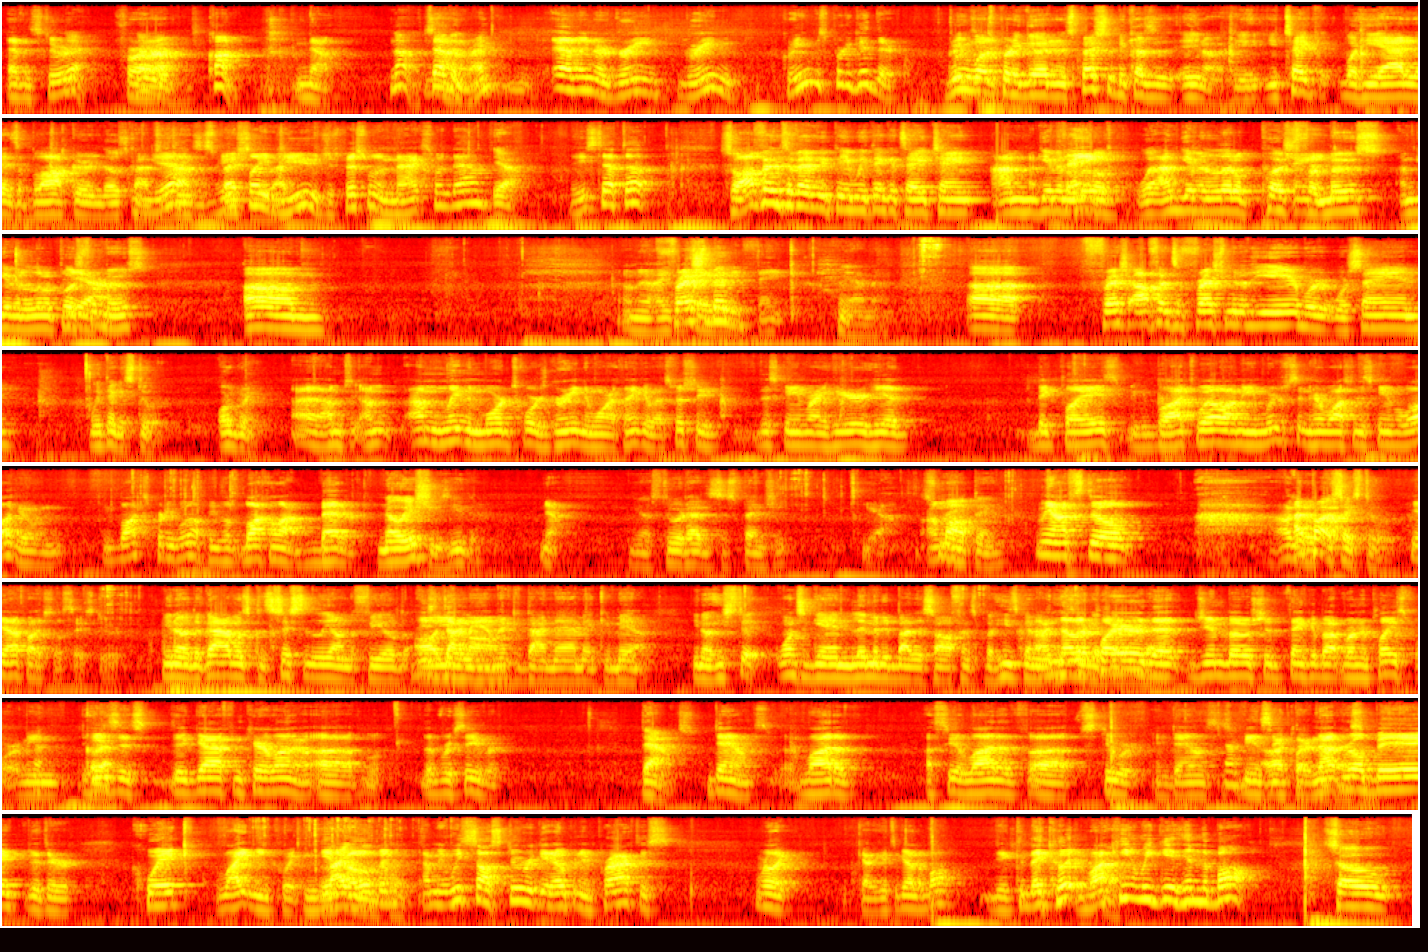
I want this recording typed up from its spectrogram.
Evan Stewart. Yeah, For no, our no, Conner. no. No, seven, No. right? Evan or Green. Green. Green was pretty good there. Green was pretty good, and especially because you know you, you take what he added as a blocker and those kinds Yeah, of things. he Especially, played right? huge, especially when Max went down. Yeah. He stepped up. So offensive MVP, we think it's Achane. I'm giving a little. Well, I'm giving a little push for Moose. I'm giving a little push Yeah. for Moose. Um, I don't know how you Freshman. Say think. yeah, man. Uh, fresh offensive freshman of the year. We're, we're saying we think it's Stewart or Green. I, I'm, I'm I'm leaning more towards Green the more I think of it. Especially this game right here. He had big plays. He blocked well. I mean, we were sitting here watching this game a while ago, and He blocks pretty well. He's blocking a lot better. No issues either. No. You know, Stewart had a suspension. Yeah. Small I mean, thing. I mean, I'm still. I'll I'd go- probably say Stewart. Yeah, I'd probably still say Stewart. You know, the guy was consistently on the field all year dynamic. long. Dynamic. He made, Yeah. you know, he's still once again limited by this offense, but he's gonna Another gonna player that Jimbo should think about running plays for. I mean, Yeah, he's this, the guy from Carolina, uh, the receiver. Downs. Downs. A lot of. I see a lot of uh, Stewart and Downs Yeah, being the same like player. Not real big, that they're quick, lightning quick, and get Lightning open. quick. I mean, we saw Stewart get open in practice. We're like, got to get the guy the ball. They, they couldn't. Why Yeah. can't we get him the ball? So,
